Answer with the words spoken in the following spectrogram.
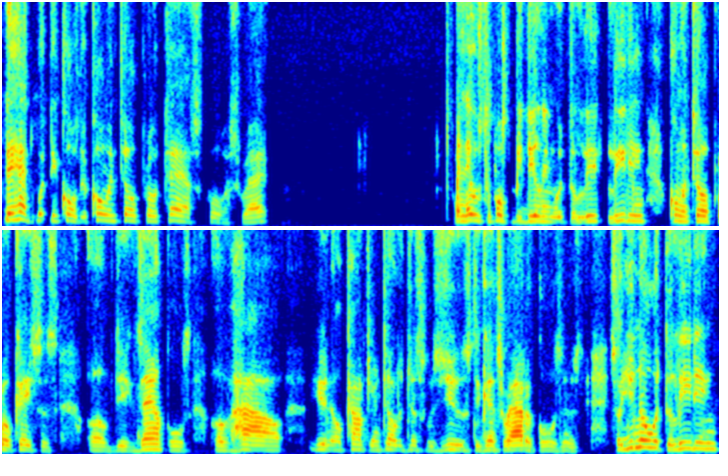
they had what they called the COINTELPRO task force, right? And they were supposed to be dealing with the lead, leading COINTELPRO cases of the examples of how you know counterintelligence was used against radicals. And so you know what the leading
